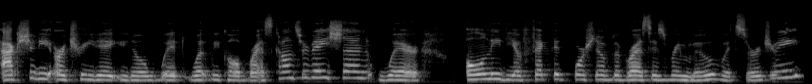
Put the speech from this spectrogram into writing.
actually are treated, you know, with what we call breast conservation, where only the affected portion of the breast is removed with surgery.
